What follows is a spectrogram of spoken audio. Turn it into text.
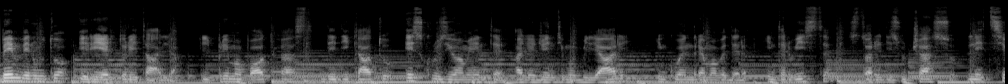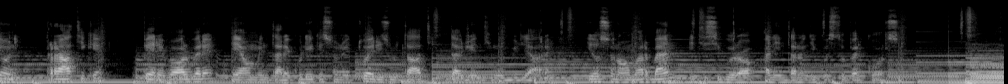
Benvenuto in Realtor Italia, il primo podcast dedicato esclusivamente agli agenti immobiliari in cui andremo a vedere interviste, storie di successo, lezioni pratiche per evolvere e aumentare quelli che sono i tuoi risultati da agente immobiliare. Io sono Omar Ben e ti seguirò all'interno di questo percorso.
